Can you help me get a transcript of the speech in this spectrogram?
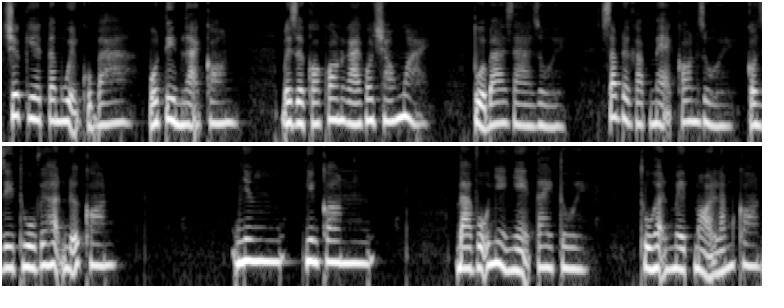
Trước kia tâm nguyện của ba Bố tìm lại con. Bây giờ có con gái con cháu ngoại. Tuổi ba già rồi, Sắp được gặp mẹ con rồi, Còn gì thù với hận nữa con. Nhưng Nhưng con Bà Vũ nhẹ nhẹ tay tôi. Thù hận mệt mỏi lắm con.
